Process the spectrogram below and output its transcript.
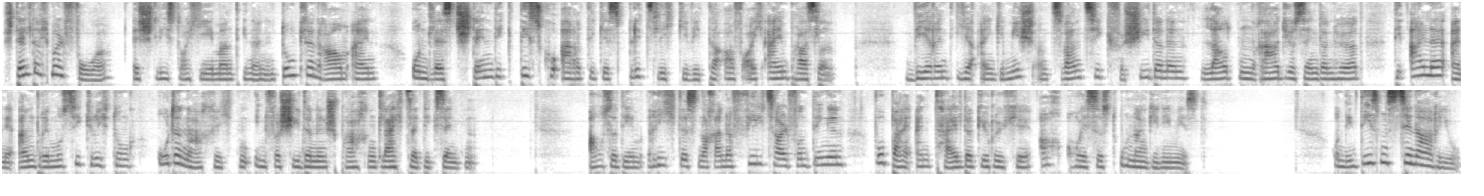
stellt euch mal vor, es schließt euch jemand in einen dunklen Raum ein und lässt ständig diskoartiges Blitzlichtgewitter auf euch einprasseln während ihr ein Gemisch an zwanzig verschiedenen lauten Radiosendern hört, die alle eine andere Musikrichtung oder Nachrichten in verschiedenen Sprachen gleichzeitig senden. Außerdem riecht es nach einer Vielzahl von Dingen, wobei ein Teil der Gerüche auch äußerst unangenehm ist. Und in diesem Szenario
